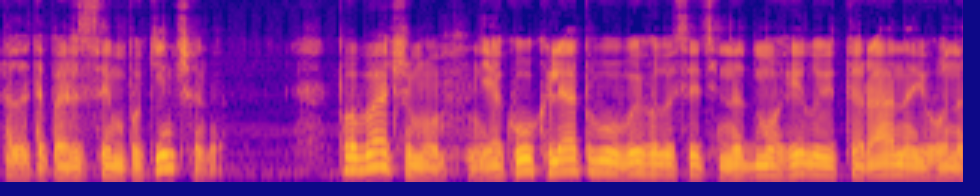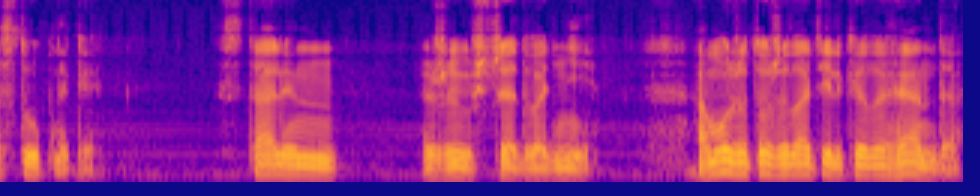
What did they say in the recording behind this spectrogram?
Але тепер з цим покінчено. Побачимо, яку клятву виголосять над могилою тирана його наступники. Сталін жив ще два дні. А може, то жила тільки легенда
